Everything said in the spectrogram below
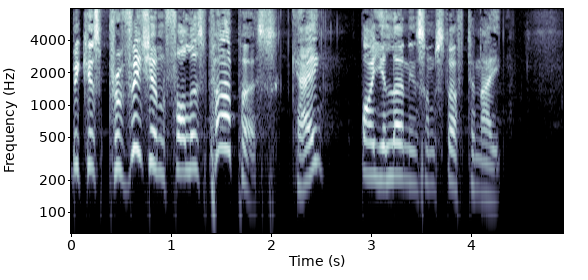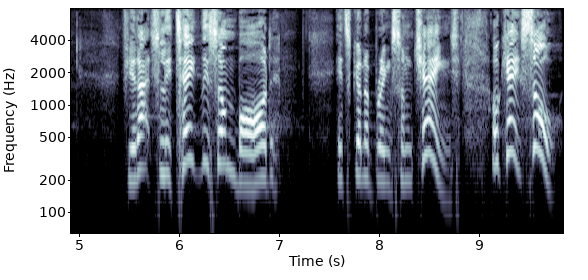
because provision follows purpose. Okay? Boy, you're learning some stuff tonight. If you'd actually take this on board, it's going to bring some change. Okay, so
